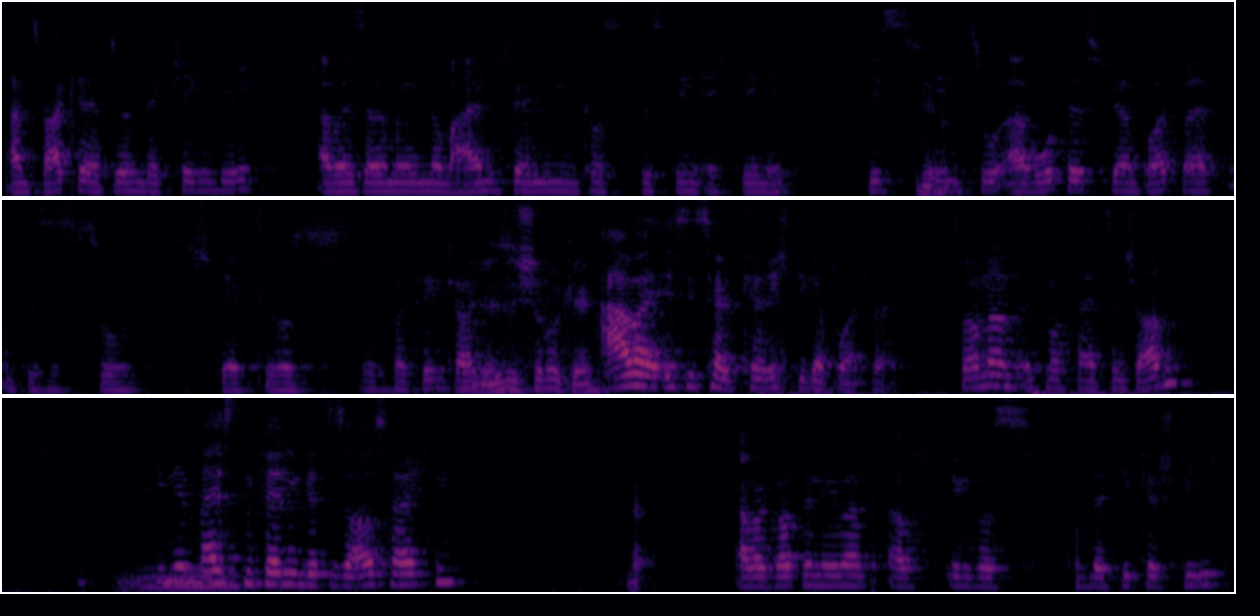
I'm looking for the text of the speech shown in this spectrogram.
an zwei Kreaturen wegkriegen will, aber ich sage mal, in normalen Fällen kostet das Ding echt wenig. Bis ja. hin zu ein rotes für ein Boardwipe und das ist so das Stärkste, was, was man kriegen kann. Ja, das ist schon okay. Aber es ist halt kein richtiger Boardwipe, sondern es macht 13 Schaden. In den meisten Fällen wird es ausreichen. Ja. Aber gerade wenn jemand auf irgendwas komplett dicker spielt,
